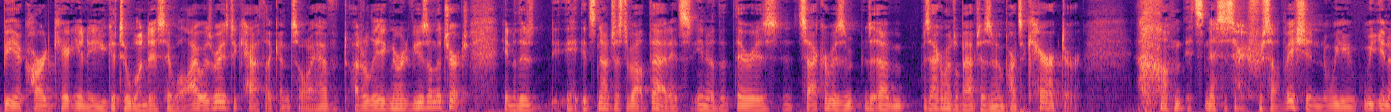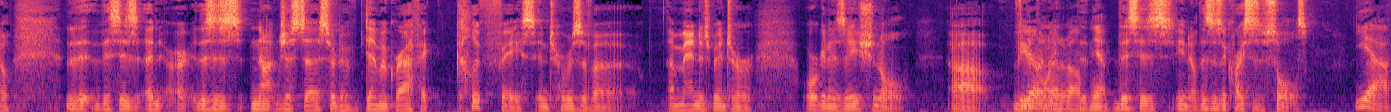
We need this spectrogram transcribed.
be a card carrier. You know, you get to one day say, "Well, I was raised a Catholic, and so I have utterly ignorant views on the church." You know, there's it's not just about that. It's you know that there is sacramental, um, sacramental baptism imparts a character. Um, it's necessary for salvation. We, we you know, th- this is an this is not just a sort of demographic cliff face in terms of a, a management or organizational uh, viewpoint. No, not at all. Yeah. This is, you know, this is a crisis of souls. Yeah.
